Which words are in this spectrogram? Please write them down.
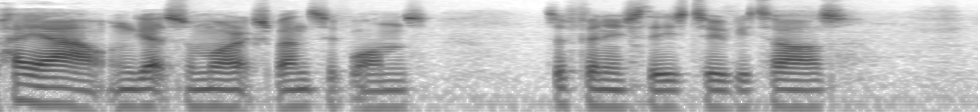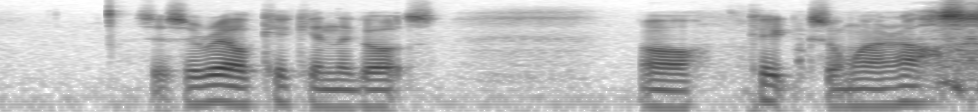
pay out and get some more expensive ones to finish these two guitars. So it's a real kick in the guts. Or kick somewhere else.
